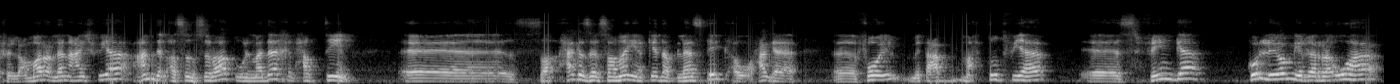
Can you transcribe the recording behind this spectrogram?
في العمارة اللي أنا عايش فيها عند الأسانسيرات والمداخل حاطين حاجة زي صينية كده بلاستيك أو حاجة آه، فويل متعب محطوط فيها آه، سفنجة كل يوم يغرقوها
